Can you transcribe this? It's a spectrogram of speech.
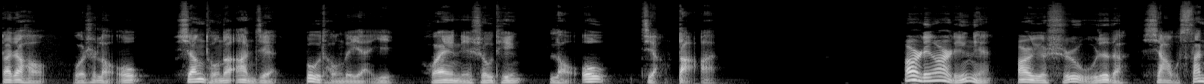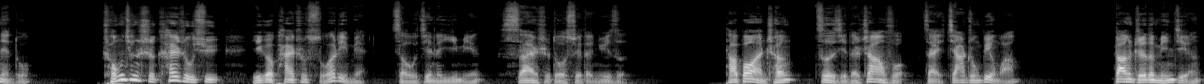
大家好，我是老欧。相同的案件，不同的演绎，欢迎您收听老欧讲大案。二零二零年二月十五日的下午三点多，重庆市开州区一个派出所里面走进了一名三十多岁的女子。她报案称自己的丈夫在家中病亡。当值的民警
